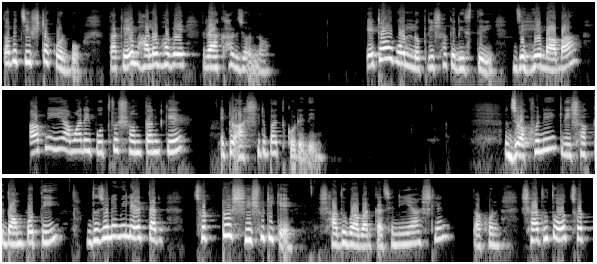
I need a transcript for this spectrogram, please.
তবে চেষ্টা করব তাকে ভালোভাবে রাখার জন্য। এটাও বলল কৃষকের স্ত্রী যে, হে বাবা, আপনি আমার এই পুত্র সন্তানকে একটু আশীর্বাদ করে দিন। যখনই কৃষক দম্পতি দুজনে মিলে তার ছোট্ট শিশুটিকে সাধু বাবার কাছে নিয়ে আসলেন, তখন সাধু তো ছোট্ট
